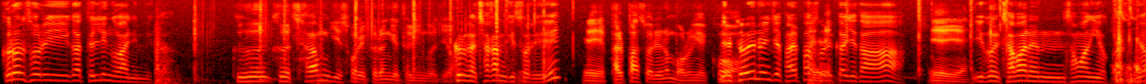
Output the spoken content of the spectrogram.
그런 소리가 들린 거 아닙니까? 그, 그 차감기 소리 그런 게 들린 거죠. 그러니까 차감기 소리. 예, 예. 발파 소리는 모르겠고. 네, 저희는 이제 발파 네. 소리까지 다 예, 예. 이걸 잡아낸 상황이었거든요.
